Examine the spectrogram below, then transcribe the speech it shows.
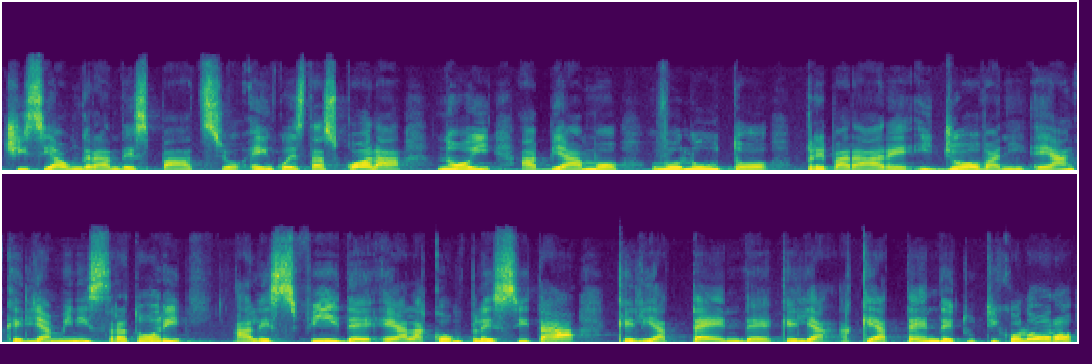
ci sia un grande spazio. E in questa scuola noi abbiamo voluto preparare i giovani e anche gli amministratori giocatori alle sfide e alla complessità che li attende, che, li ha, che, attende tutti coloro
